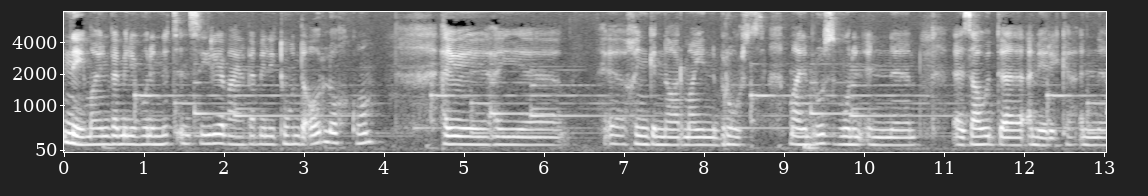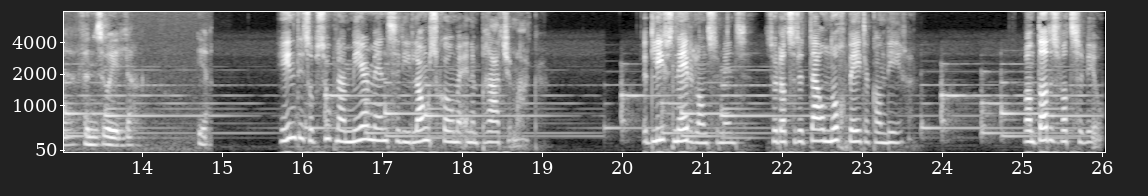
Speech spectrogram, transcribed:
Nee, mijn familie woonde niet in Syrië. Mijn familie toen de oorlog kwam, hij, hij uh, ging naar mijn broers. Mijn broers wonen in uh, Zuid-Amerika, in Venezuela. Ja. Hint is op zoek naar meer mensen die langskomen en een praatje maken. Het liefst Nederlandse mensen, zodat ze de taal nog beter kan leren. Want dat is wat ze wil.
